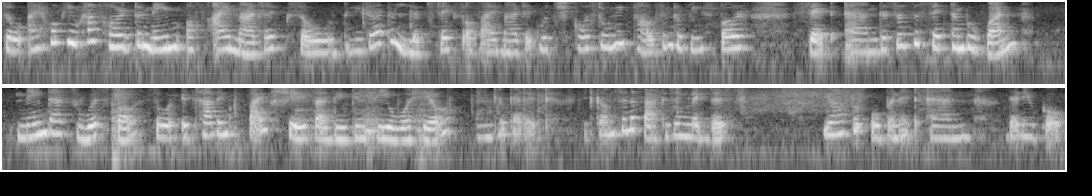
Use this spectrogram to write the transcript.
So I hope you have heard the name of Imagic. So these are the lipsticks of Imagic which cost only 1000 rupees per set and this is the set number 1 named as Whisper. So it's having 5 shades as you can see over here and look at it. It comes in a packaging like this. You have to open it and there you go.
